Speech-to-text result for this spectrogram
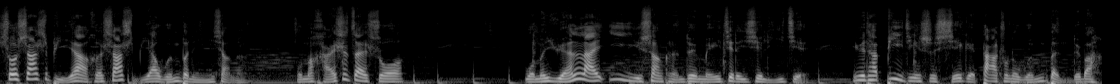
说莎士比亚和莎士比亚文本的影响呢，我们还是在说我们原来意义上可能对媒介的一些理解，因为它毕竟是写给大众的文本，对吧？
